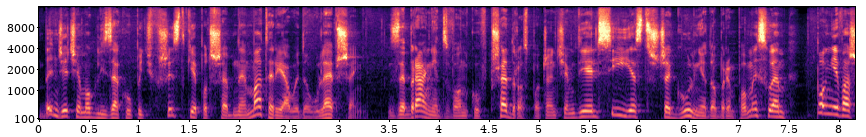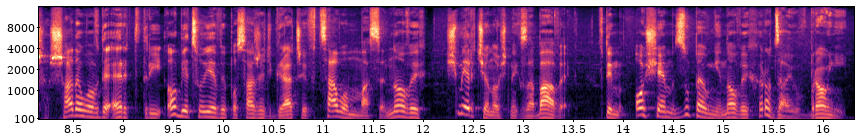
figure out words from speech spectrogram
będziecie mogli zakupić wszystkie potrzebne materiały do ulepszeń. Zebranie dzwonków przed rozpoczęciem DLC jest szczególnie dobrym pomysłem, ponieważ Shadow of the Earth Tree obiecuje wyposażyć graczy w całą masę nowych, śmiercionośnych zabawek, w tym 8 zupełnie nowych rodzajów broni.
